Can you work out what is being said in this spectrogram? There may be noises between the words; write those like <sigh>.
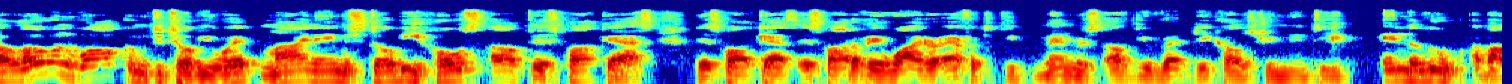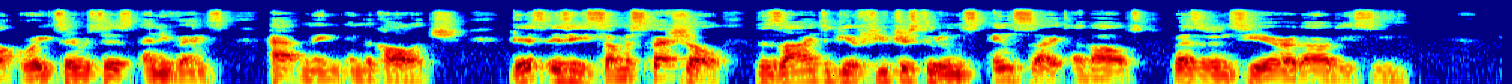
Hello and welcome to Toby Wit. My name is Toby, host of this podcast. This podcast is part of a wider effort to keep members of the Red Deer College community in the loop about great services and events happening in the college. This is a summer special designed to give future students insight about residents here at RDC.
